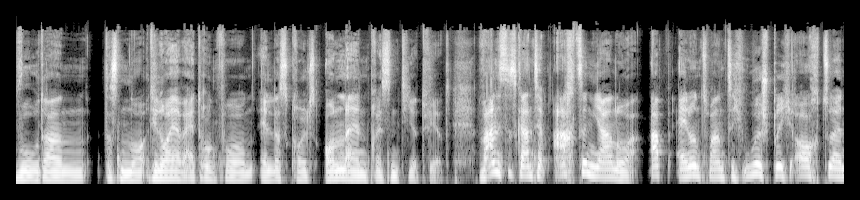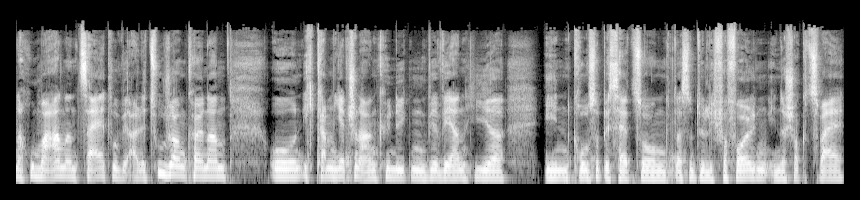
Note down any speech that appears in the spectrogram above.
wo dann das die neue Erweiterung von Elder Scrolls Online präsentiert wird. Wann ist das Ganze? Am 18. Januar ab 21 Uhr, sprich auch zu einer humanen Zeit, wo wir alle zuschauen können. Und ich kann jetzt schon ankündigen, wir werden hier in großer Besetzung das natürlich verfolgen in der Shock 2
